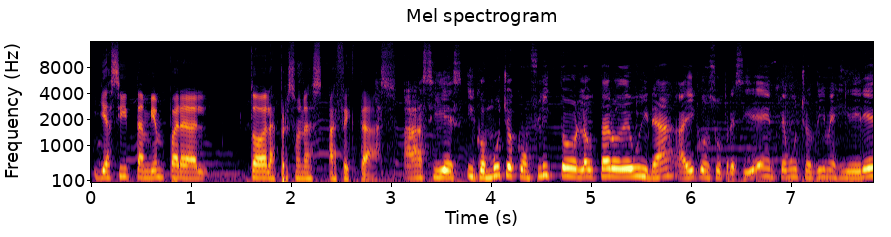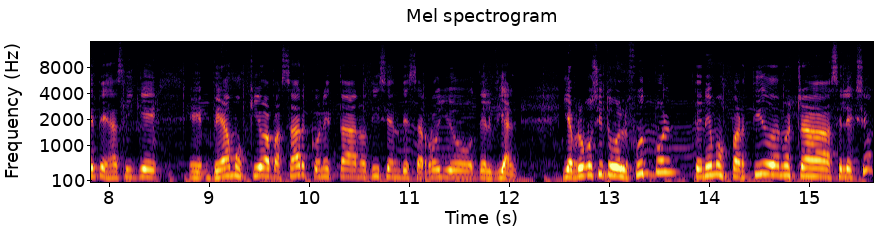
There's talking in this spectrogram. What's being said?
y así también para el, todas las personas afectadas. Así es, y con muchos conflictos Lautaro de Huina, ahí con su presidente, muchos dimes y diretes, así que eh, veamos qué va a pasar con esta noticia en desarrollo del vial. Y a propósito del fútbol, tenemos partido de nuestra selección.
